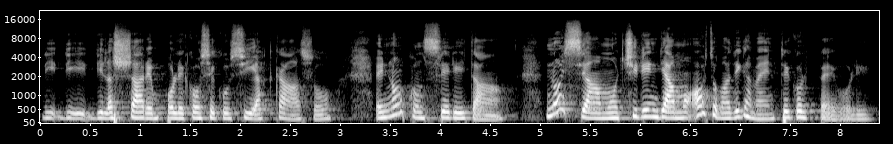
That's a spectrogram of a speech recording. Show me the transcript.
di, di, di, lasciare un po' le cose così a caso e non con serietà, noi siamo, ci rendiamo automaticamente colpevoli.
